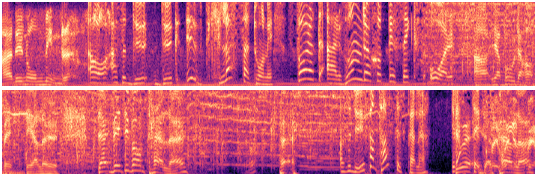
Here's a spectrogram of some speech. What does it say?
Nej, det är nog mindre. Ja, alltså du, du utklassar Tony för att det är 176 år. Ja, jag borde ha visst det, eller hur? Det, vet du vad, Pelle? Pe- Alltså du är fantastisk Pelle. du är- Grattis! Var inga Pelle.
